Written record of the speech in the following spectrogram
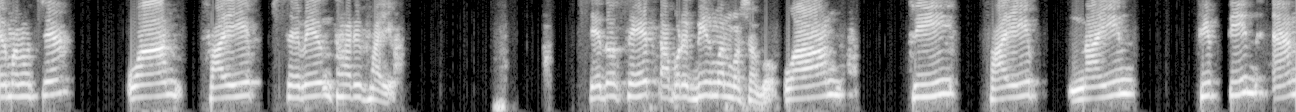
এর মান হচ্ছে one five seven thirty five সেদো সেট, তারপরে বির মান বসাবো। One three five nine fifteen and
